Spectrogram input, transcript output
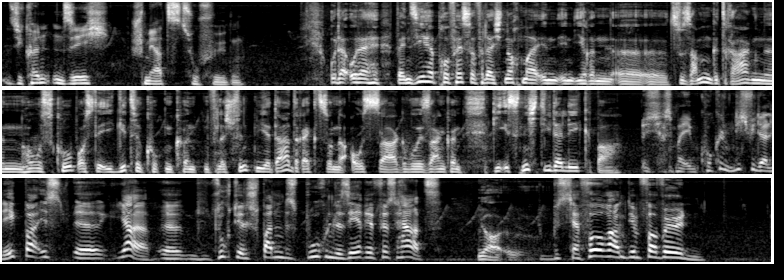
sie könnten sich Schmerz zufügen. Oder, oder wenn Sie, Herr Professor, vielleicht nochmal in, in Ihren äh, zusammengetragenen Horoskop aus der Igitte gucken könnten. Vielleicht finden wir da direkt so eine Aussage, wo wir sagen können, die ist nicht widerlegbar. Ich lass mal eben gucken. Nicht widerlegbar ist, äh, ja, äh, such dir ein spannendes Buch, eine Serie fürs Herz. Ja, Du bist hervorragend im Verwöhnen.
